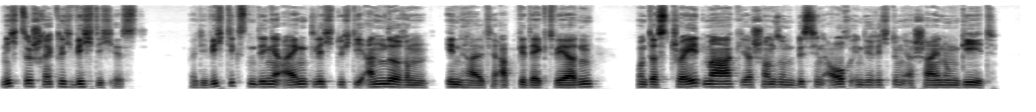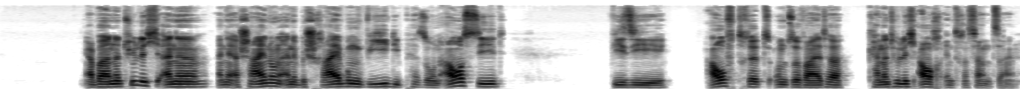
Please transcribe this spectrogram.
nicht so schrecklich wichtig ist, weil die wichtigsten Dinge eigentlich durch die anderen Inhalte abgedeckt werden und das Trademark ja schon so ein bisschen auch in die Richtung Erscheinung geht. Aber natürlich eine, eine Erscheinung, eine Beschreibung, wie die Person aussieht, wie sie auftritt und so weiter, kann natürlich auch interessant sein.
